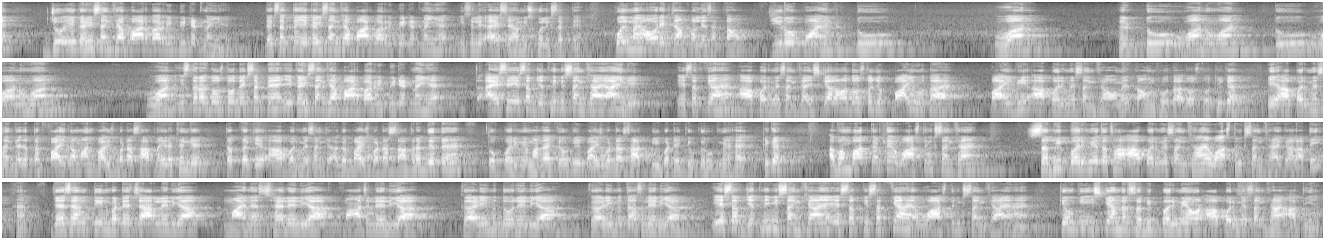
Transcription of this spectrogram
जो एक ही संख्या बार बार रिपीटेड नहीं है। देख सकते हैं, एक ही संख्या बार बार रिपीटेड नहीं है, इसलिए ऐसे हम इसको लिख सकते हैं। कोई मैं और एग्जांपल ले सकता हूँ। ज़ीरो पॉइंट टू वन फिर two one one two one one one इस तरह दोस्तों देख सकते हैं, एक ही संख्या बार बार रिपीटेड नहीं है। तो ऐसे ये सब जितनी भी संख्याएँ आएँगे, ये सब क्या है? अपरिमेय संख्या। इसके अलावा दोस्तों जो पाई होता है पाई भी अपरिमेय संख्याओं में काउंट होता है दोस्तों, ठीक है? ये अपरिमेय संख्या जब तक पाई का मान बाईस बटा सात नहीं रखेंगे, तब तक ये अपरिमेय संख्या। अगर बाईस बटा सात रख देते हैं तो परिमेय माना है क्योंकि बाईस बटा सात पी बटे क्यू के रूप में है, ठीक है? अब हम बात करते हैं वास्तविक संख्याएँ। सभी परिमेय तथा अपरिमेय संख्याएँ वास्तविक संख्याएँ कहलाती हैं। जैसे हम तीन बटे चार ले लिया, माइनस छः ले लिया, पाँच ले लिया, कड़ी में दो ले लिया, कड़ी में दस ले लिया ये सब जितनी भी संख्याएँ हैं, ये सब की सब क्या हैं? वास्तविक संख्याएँ हैं, क्योंकि इसके अंदर सभी परिमेय और अपरिमेय संख्याएँ आती हैं।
